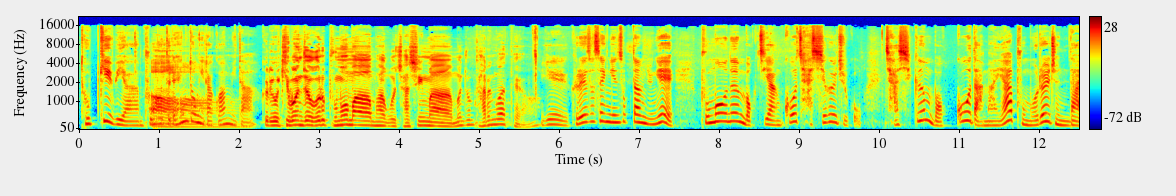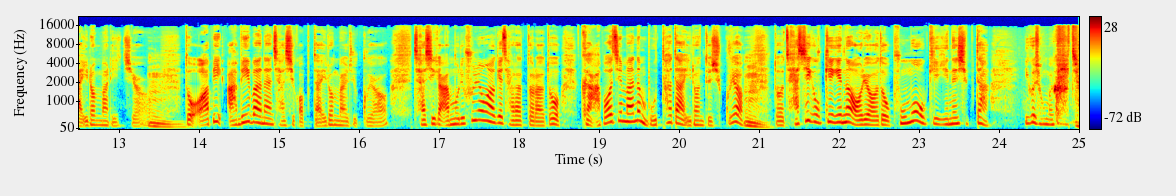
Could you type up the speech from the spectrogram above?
돕기 위한 부모들의 아. 행동이라고 합니다. 그리고 기본적으로 부모 마음하고 자식 마음은 좀 다른 것 같아요. 예, 그래서 생긴 속담 중에 부모는 먹지 않고 자식을 주고 자식은 먹고 남아야 부모를 준다 이런 말이 있죠. 음. 또 아비 아비반한 자식 없다 이런 말도 있고요. 자식이 아무리 훌륭하게 자랐더라도 그 아버지만은 못하다 이런 뜻이고요. 음. 또 자식 웃기기는 어려워도 부모 웃기기는 쉽다. 이거 정말 그렇죠.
